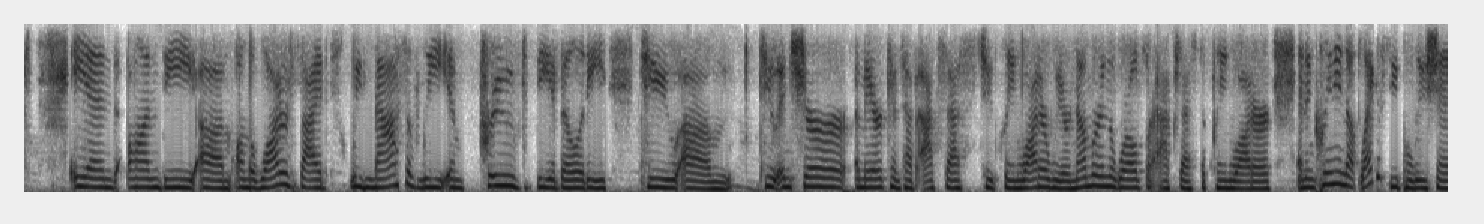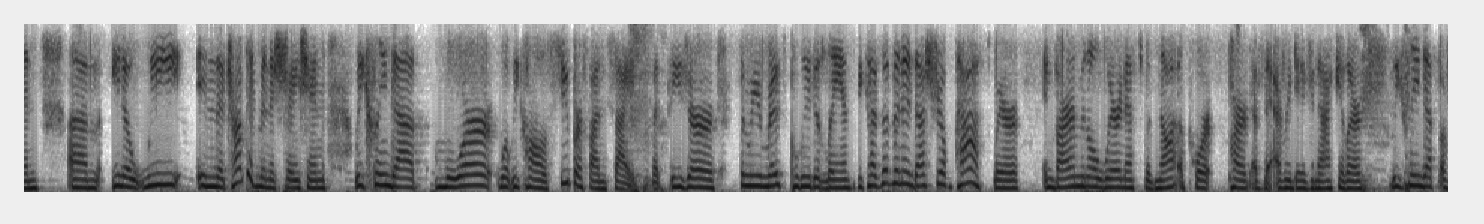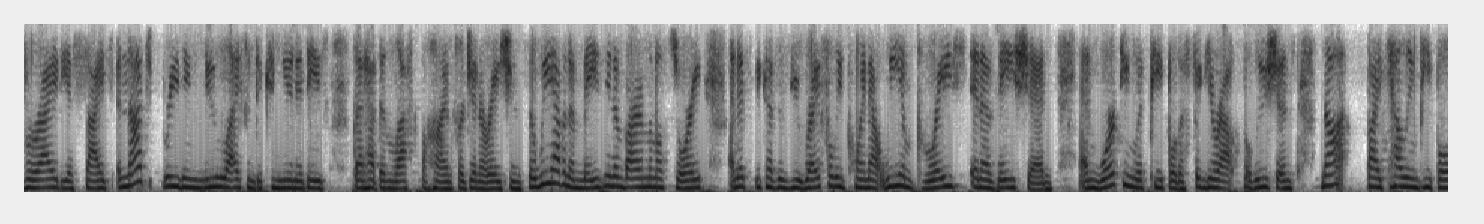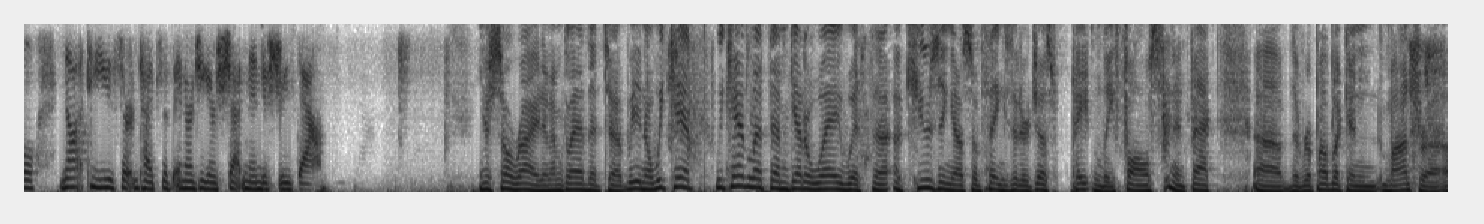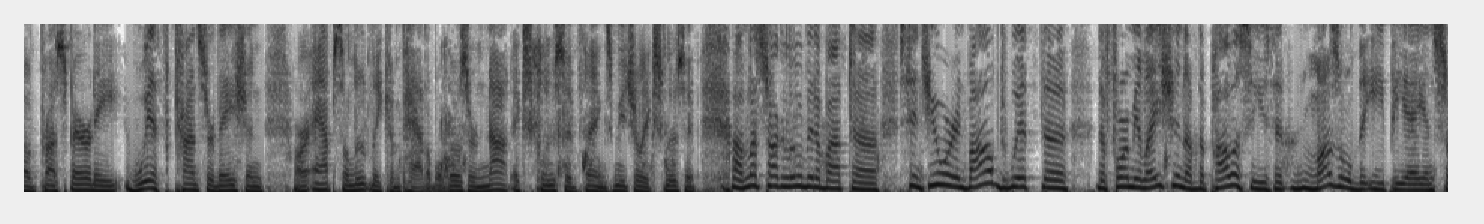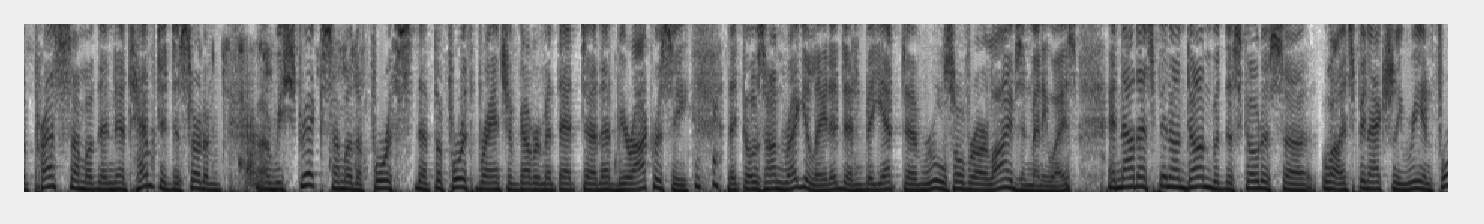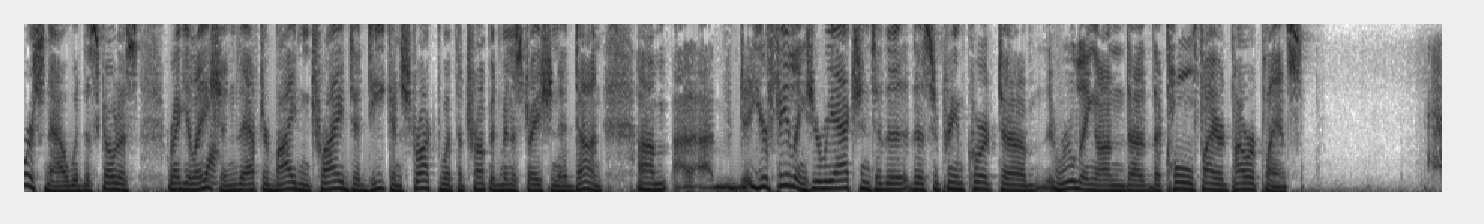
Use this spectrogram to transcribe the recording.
And on the um, on the water side, we've massively improved the ability to um, to ensure Americans have access to clean water. We are number in the world for access to clean water, and in cleaning up legacy pollution, um, you know, we in the Trump administration we cleaned up more what we call Superfund sites, but these are some of your most polluted lands because of an industrial past where environmental awareness was not a part of the everyday vernacular. We cleaned up a variety of sites, and that's breathing new life into communities that have been left behind for generations. So we have an amazing environmental story, and it's because, as you rightfully point out, we embrace innovation and working with people to figure out solutions, not by telling people not to use certain types of energy or shutting industries down. You're so right, and I'm glad that uh, you know we can't we can't let them get away with uh, accusing us of things that are just patently false. And in fact, uh, the Republican mantra of prosperity with conservation are absolutely compatible. Those are not exclusive things, mutually exclusive. Um, let's talk a little bit about uh, since you were involved with the the formulation of the policies that muzzled the EPA and suppressed some of them, attempted to sort of uh, restrict some of the fourth the, the fourth branch of government that uh, that bureaucracy that goes unregulated and yet uh, rules over our lives in many ways. And now that's been undone with the SCOTUS. Uh, well, it's been actually reinforced now with the SCOTUS regulation yeah. after Biden tried to deconstruct what the Trump administration had done. Um, uh, your feelings, your reaction to the, the Supreme Court uh, ruling on the coal fired power plants?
